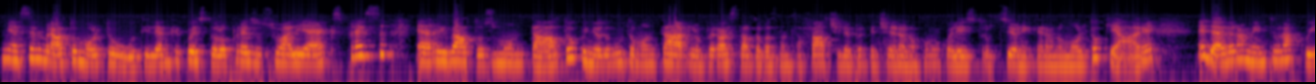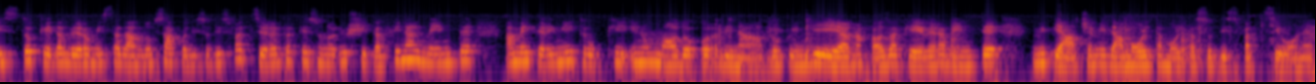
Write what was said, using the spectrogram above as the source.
mi è sembrato molto utile. Anche questo l'ho preso su AliExpress è arrivato smontato quindi ho dovuto montarlo però è stato abbastanza facile perché c'erano comunque le istruzioni che erano molto chiare ed è veramente un acquisto che davvero mi sta dando un sacco di soddisfazione perché sono riuscita finalmente a mettere i miei trucchi in un modo ordinato. Quindi è una cosa che veramente mi piace mi dà molta molta soddisfazione.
